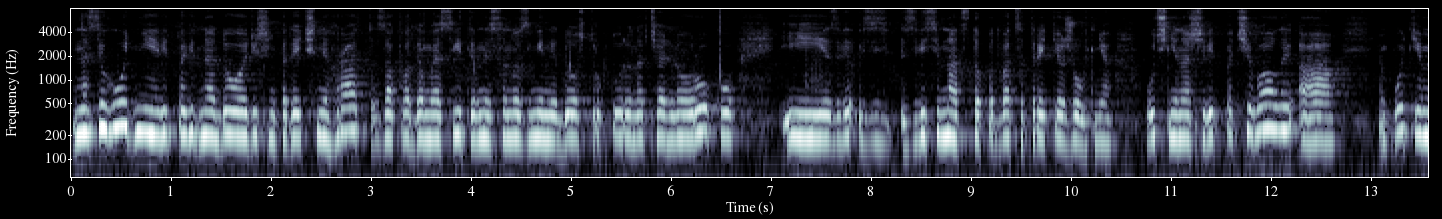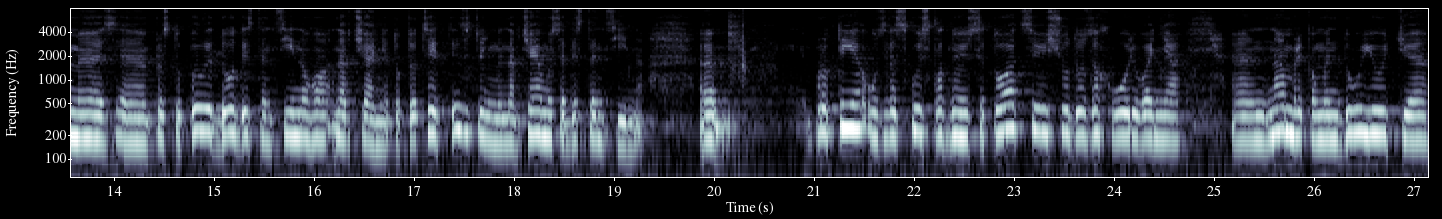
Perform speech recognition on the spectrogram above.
На сьогодні, відповідно до рішень педагогічних рад, закладами освіти внесено зміни до структури навчального року, і з 18 по 23 жовтня учні наші відпочивали, а потім е, е, приступили до дистанційного навчання. Тобто цей тиждень ми навчаємося дистанційно. Проте, у зв'язку з складною ситуацією щодо захворювання, е, нам рекомендують е,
